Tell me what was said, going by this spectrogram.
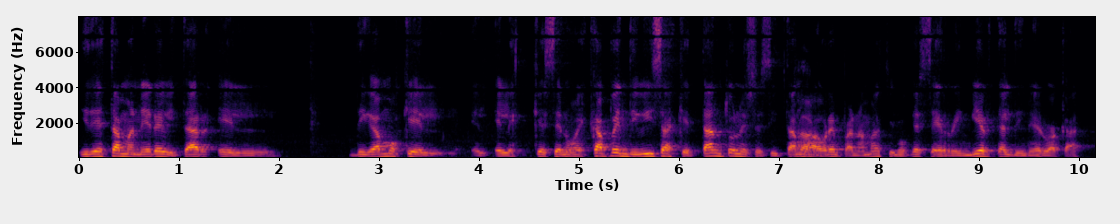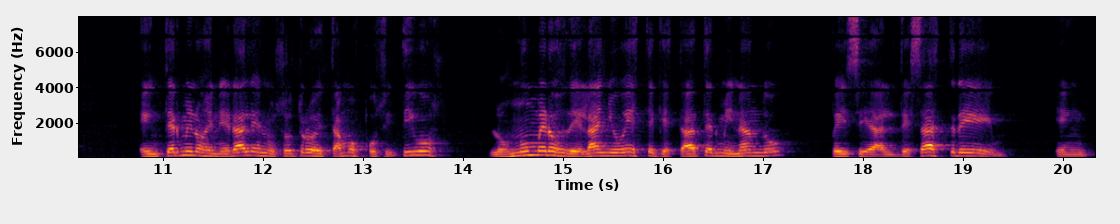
y de esta manera evitar el, digamos que el, que se nos escapen divisas que tanto necesitamos ahora en Panamá, sino que se reinvierta el dinero acá. En términos generales, nosotros estamos positivos. Los números del año este que está terminando, pese al desastre en,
